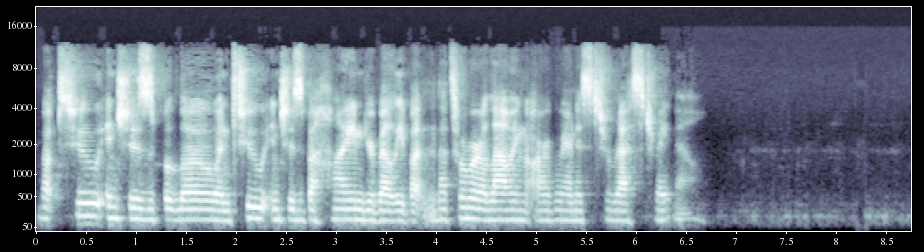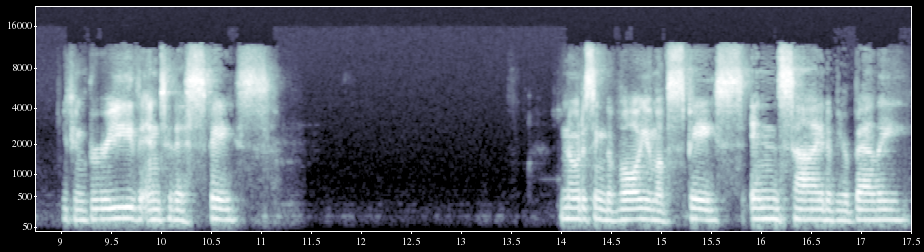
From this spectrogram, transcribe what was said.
about two inches below and two inches behind your belly button. That's where we're allowing our awareness to rest right now. You can breathe into this space noticing the volume of space inside of your belly.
